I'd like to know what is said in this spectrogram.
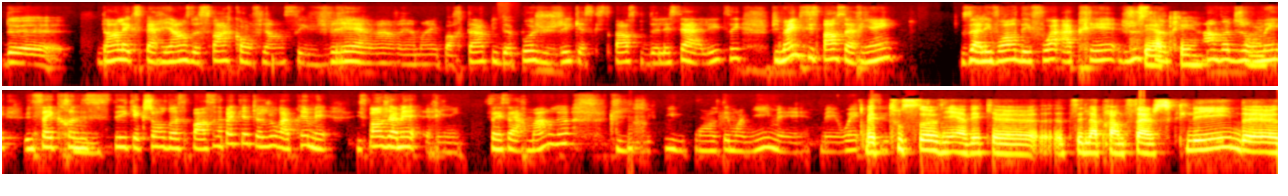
de dans l'expérience de se faire confiance, c'est vraiment, vraiment important, puis de ne pas juger qu'est-ce qui se passe, puis de laisser aller, tu sais. Puis même s'il ne se passe rien, vous allez voir des fois après, juste après. dans votre journée, une synchronicité, quelque chose va se passer. Ça peut être quelques jours après, mais il ne se passe jamais rien, sincèrement. Là. Puis ils pourront le témoigner, mais, mais ouais. Mais tout ça vient avec euh, tu sais, de l'apprentissage clé, de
